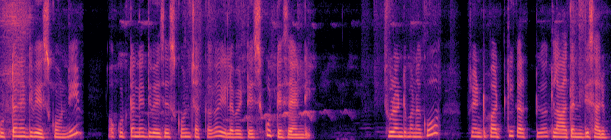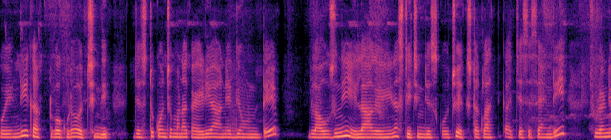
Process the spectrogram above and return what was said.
కుట్ట అనేది వేసుకోండి. ఒక కుట్ట అనేది వేసేసుకొని చక్కగా ఇలా పెట్టేసి కుట్టేసేయండి. చూడండి మనకు ఫ్రంట్ పార్ట్కి కరెక్ట్గా క్లాత్ అనేది సరిపోయింది కరెక్ట్గా కూడా వచ్చింది. జస్ట్ కొంచెం మనకు ఐడియా అనేది ఉంటే బ్లౌజ్ని ఎలాగైనా స్టిచ్చింగ్ చేసుకోవచ్చు. ఎక్స్ట్రా క్లాత్ని కట్ చేసేసేయండి. చూడండి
